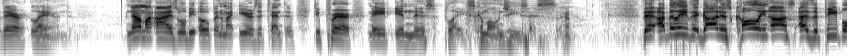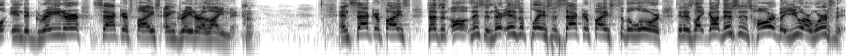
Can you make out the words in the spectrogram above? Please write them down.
their land. Now my eyes will be open and my ears attentive to prayer made in this place. Come on, Jesus. that I believe that God is calling us as a people into greater sacrifice and greater alignment. And sacrifice doesn't all, listen, there is a place of sacrifice to the Lord that is like, God, this is hard, but you are worth it.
